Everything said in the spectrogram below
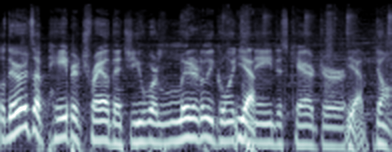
So there is a paper trail that you were literally going to Yeah. name this character Yeah. Dawn.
